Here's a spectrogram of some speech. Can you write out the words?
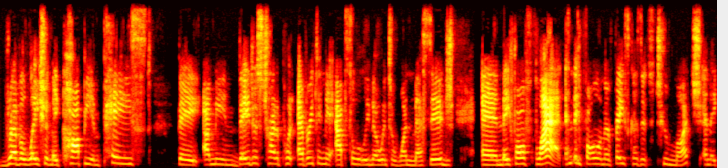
revelation. They copy and paste. They, I mean, they just try to put everything they absolutely know into one message and they fall flat and they fall on their face because it's too much and they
